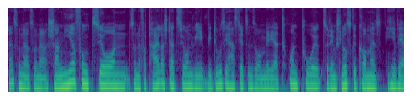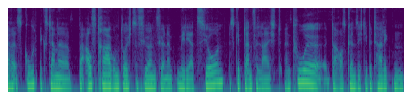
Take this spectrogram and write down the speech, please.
ne, so eine, so eine Scharnierfunktion, so eine Verteilerstation, wie, wie du sie hast jetzt in so einem Mediatorenpool zu dem Schluss gekommen ist, hier wäre es gut, externe Beauftragung durchzuführen für eine Mediation. Es gibt dann vielleicht ein Pool, daraus können sich die Beteiligten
